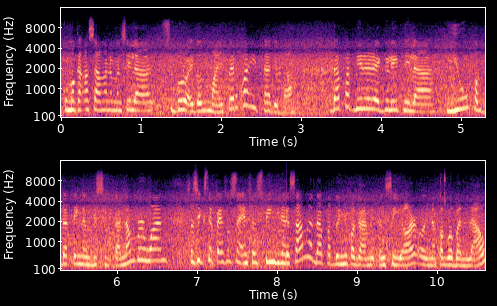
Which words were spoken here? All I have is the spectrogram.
Kung magkakasama naman sila, siguro I don't mind. Pero kahit na, di ba? Dapat nire-regulate nila yung pagdating ng bisita. Number one, sa 60 pesos na entrance fee, hindi kasama na dapat doon yung paggamit ng CR or ng pagbabanlaw.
